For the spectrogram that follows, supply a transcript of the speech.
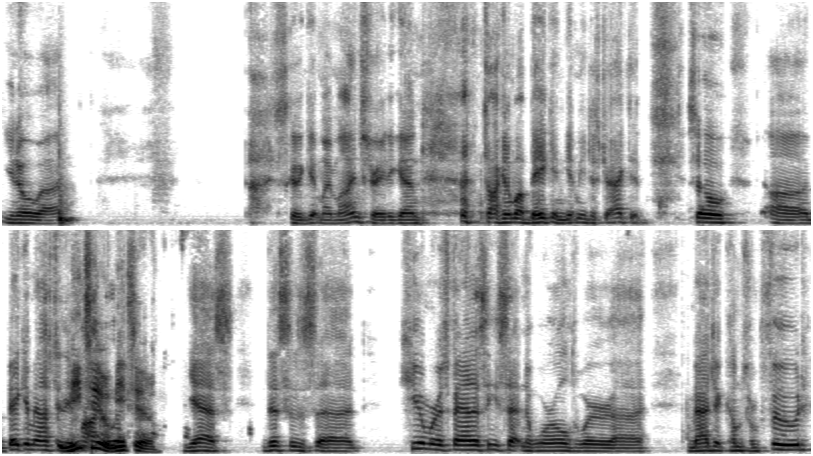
you know, uh, just going to get my mind straight again. Talking about bacon, get me distracted. So, uh, Bacon Master. me too. Me too. Yes, this is uh, humorous fantasy set in a world where uh, magic comes from food.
